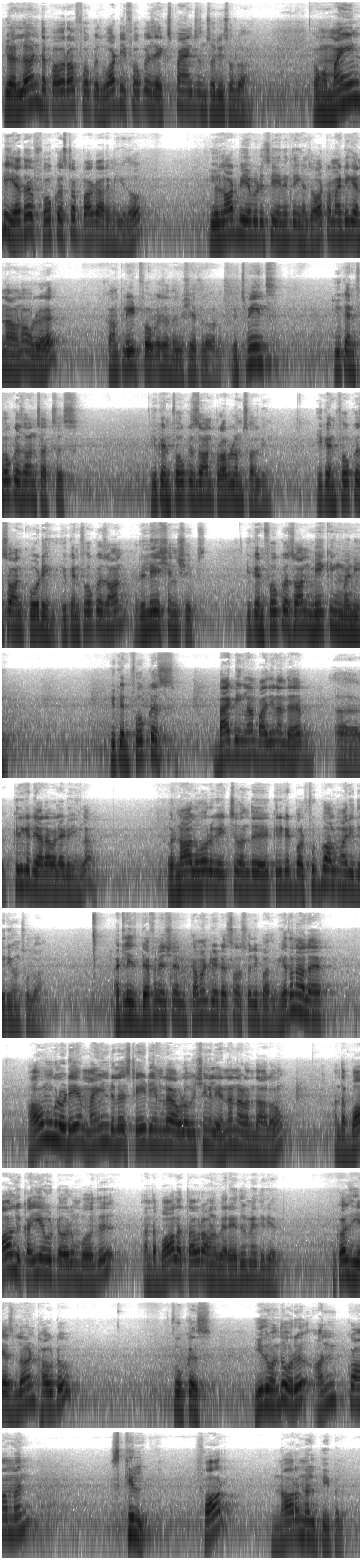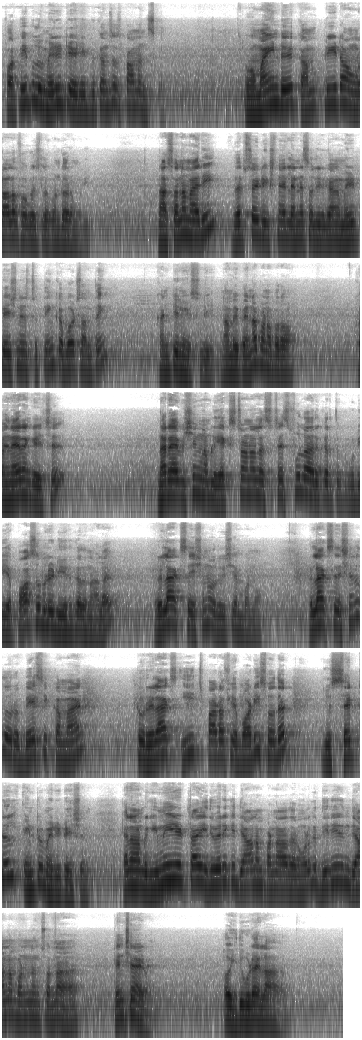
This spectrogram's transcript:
you are learn the power of focus what you focus எக்ஸ்பேண்ட்ஸ்னு சொல்லி சொல்லுவாங்க. உங்கள் மைண்டு எதை ஃபோக்கஸ்டாக பார்க்க ஆரம்பிக்குதோ you will not be able to see anything else ஆட்டோமேட்டிக்காக என்ன ஆகணும் உங்களோட கம்ப்ளீட் ஃபோக்கஸ் அந்த விஷயத்தில் வரும். Which means you can focus on success you can focus on problem solving you can focus on coding you can focus on relationships you can focus on making money you can focus பேட்டிங்லாம் பார்த்தீங்கன்னா அந்த cricket யாராவது விளையாடுவீங்களா? ஒரு நாலு over கழிச்சு வந்து cricket ball football மாதிரி தெரியும்னு சொல்லுவாங்க. அட்லீஸ்ட் டெஃபினேஷன் கமெண்டேட்டர்ஸ்லாம் சொல்லி பார்த்தோம் எதனால்? அவங்களுடைய மைண்டில் ஸ்டேடியமில் அவ்வளோ விஷயங்கள் என்ன நடந்தாலும் அந்த பால் கையை விட்டு வரும்போது அந்த பாலை தவிர அவனுக்கு வேறு எதுவுமே தெரியாது. Because he has learnt how to focus இது வந்து ஒரு uncommon skill for normal people for people who meditate it becomes as common skill உங்கள் மைண்டு கம்ப்ளீட்டாக உங்களால் ஃபோக்கஸில் கொண்டு வர முடியும். நான் சொன்ன மாதிரி வெப்சைட் டிக்ஷனரியில் என்ன சொல்லியிருக்காங்க? Meditation is to think about something continuously நம்ம இப்போ என்ன பண்ண போகிறோம் கொஞ்சம் நேரம் கழித்து நிறைய விஷயங்கள் நம்மளுக்கு எக்ஸ்டர்னலாக ஸ்ட்ரெஸ்ஃபுல்லாக இருக்கிறதுக்கு கூடிய பாசிபிலிட்டி இருக்கிறதுனால ரிலாக்ஸேஷன் ஒரு விஷயம் பண்ணுவோம். ரிலாக்ஸேஷன் இது ஒரு basic command to relax each part of your body so that you settle into meditation ஏன்னா நம்மளுக்கு இமீடியட்டாக இது வரைக்கும் தியானம் பண்ணாதவங்களுக்கு திடீர்னு தியானம் பண்ணணும்னு சொன்னால் டென்ஷன் ஆகிடும் ஓ இது கூட எல்லாம்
